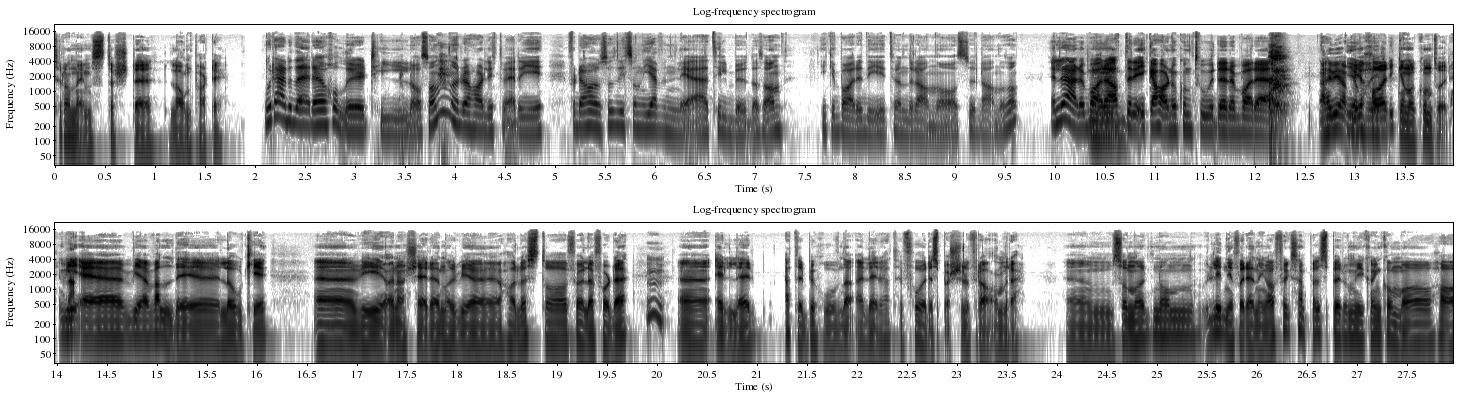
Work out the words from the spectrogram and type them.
Trondheims største LAN-party. Hvor er det dere holder til og sånn, når dere har litt mer i For dere har også litt sånn jevnlige tilbud og sånn, ikke bare de i Trøndeland og Studland og sånn? Eller er det bare Mm. at dere ikke har noe kontor, dere bare Nei, vi, vi har ikke noe kontor. Vi er, vi er veldig low-key. Eh, vi arrangerer når vi har lyst og føler for det, eh, eller etter behov, da, eller etter forespørsel fra andre. Um, så når noen linjeforeninger f.eks. spør om vi kan komme og ha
